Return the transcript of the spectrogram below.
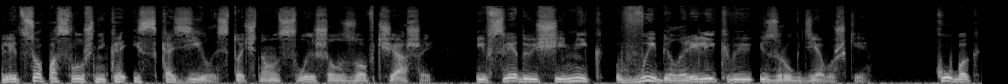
Лицо послушника исказилось, точно он слышал зов чаши, и в следующий миг выбил реликвию из рук девушки. Кубок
